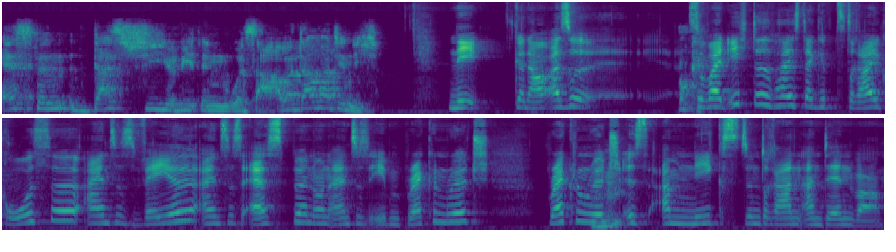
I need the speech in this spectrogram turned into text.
Aspen, das Skigebiet in den USA, aber da wart ihr nicht. Nee, genau. Also Okay. Soweit ich das weiß, da gibt es drei große. Eins ist Vale, eins ist Aspen und eins ist eben Breckenridge. Breckenridge mhm. ist am nächsten dran an Denver.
